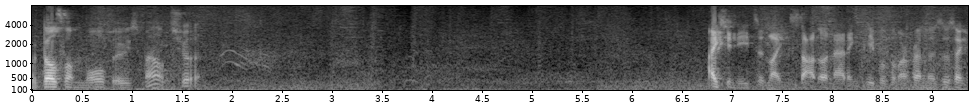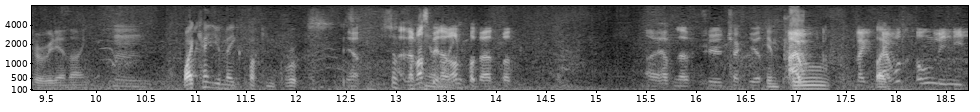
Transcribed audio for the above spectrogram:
We both want more boost. Well, sure. I actually need to like start unadding people for my friend list. It's actually really annoying. Hmm. Why can't you make fucking groups? It's Yeah. so there must be fucking an annoying. add-on for that, but I haven't checked yet. Improve. Like, like I would only need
